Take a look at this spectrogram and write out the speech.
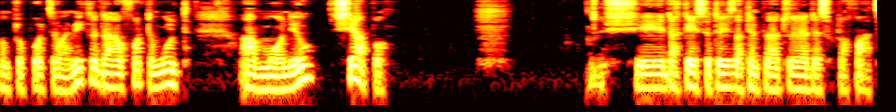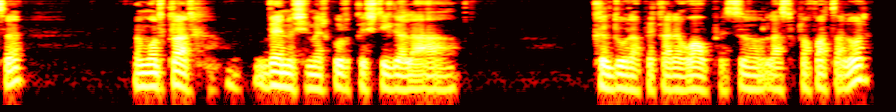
în proporție mai mică, dar au foarte mult amoniu și apă. Și dacă e să te uiți la temperaturile de suprafață, în mod clar, Venus și Mercur câștigă la căldura pe care o au pe, la suprafața lor,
